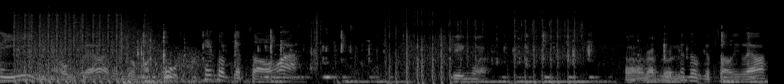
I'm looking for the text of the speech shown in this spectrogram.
นี่เอาอีกแล้วอะท่านผู้ชมอะโอ้เทพโดนเก็บสองว่ะ จริงว่ะอ่ารับนนเทพโดนเก็บสองอีกแล้วอะ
